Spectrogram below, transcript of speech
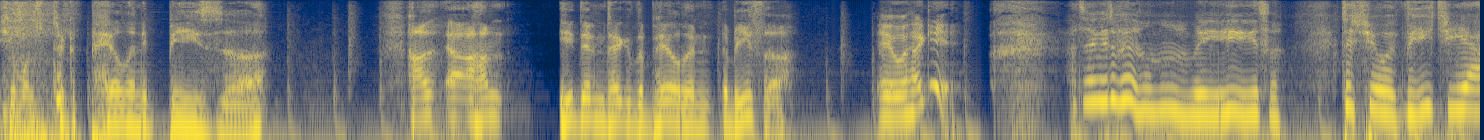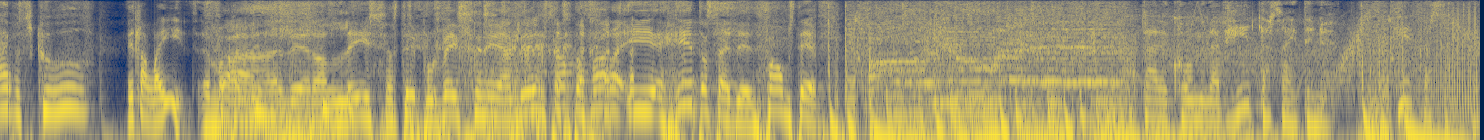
he wants to take a pill in Ibiza. Hann, uh, hann He didn't take the pill in Ibiza. Jú, það ekki? I took the pill in Ibiza To show Avicii I was cool Ef maður Það er verið að leysast upp úr veistinni En við erum samt að fara í hitasætið. Fáum stef Það er komið af hitasætinu. Hitasætið.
